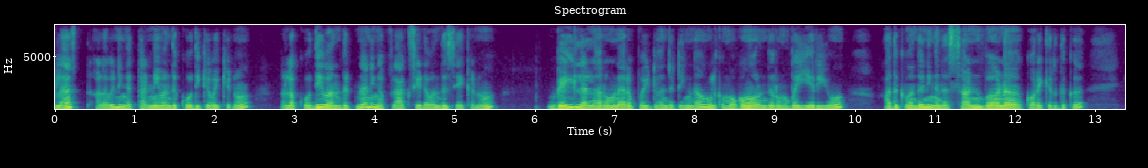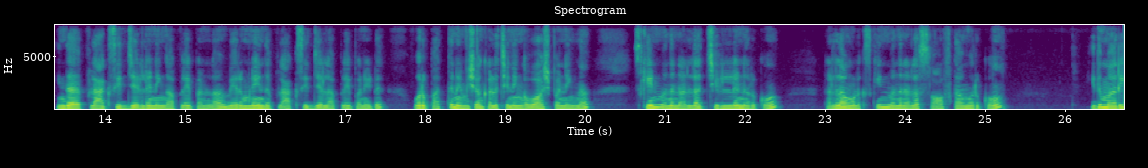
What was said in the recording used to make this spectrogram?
கிளாஸ் அளவு நீங்கள் தண்ணி வந்து கொதிக்க வைக்கணும். நல்லா கொதி வந்துட்டுனா நீங்கள் ஃப்ளாக்ஸீடை வந்து சேர்க்கணும். வெயிலெல்லாம் ரொம்ப நேரம் போயிட்டு வந்துட்டிங்கன்னா உங்களுக்கு முகம் வந்து ரொம்ப எரியும். அதுக்கு வந்து நீங்கள் இந்த சன் பேர்னை குறைக்கிறதுக்கு இந்த ஃப்ளாக்ஸீட் ஜெல்லு நீங்கள் அப்ளை பண்ணலாம். வெறுமனே இந்த ஃப்ளாக்ஸீட் ஜெல் அப்ளை பண்ணிவிட்டு ஒரு பத்து நிமிஷம் கழித்து நீங்கள் வாஷ் பண்ணிங்கன்னா ஸ்கின் வந்து நல்லா சில்லுன்னு இருக்கும். நல்லா உங்களுக்கு ஸ்கின் வந்து நல்லா சாஃப்டாகவும் இருக்கும். இது மாதிரி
